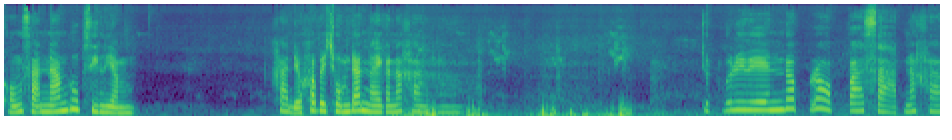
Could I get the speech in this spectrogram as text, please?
ของสระน้ำรูปสี่เหลี่ยม ค่ะ เดี๋ยวเข้าไปชมด้านในกันนะคะ จุดบริเวณรอบๆปราสาทนะคะ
